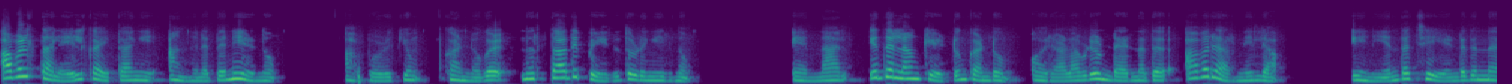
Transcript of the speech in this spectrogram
അവൾ തലയിൽ കൈത്താങ്ങി അങ്ങനെ തന്നെ ഇരുന്നു. അപ്പോഴേക്കും കണ്ണുകൾ നിർത്താതെ പെയ്തു തുടങ്ങിയിരുന്നു. എന്നാൽ ഇതെല്ലാം കേട്ടും കണ്ടും ഒരാൾ അവിടെ ഉണ്ടായിരുന്നത് അവരറിഞ്ഞില്ല. ഇനി എന്താ ചെയ്യേണ്ടതെന്ന്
